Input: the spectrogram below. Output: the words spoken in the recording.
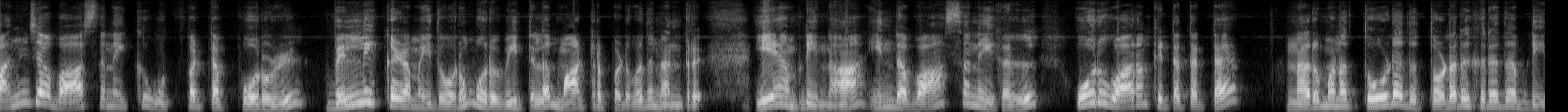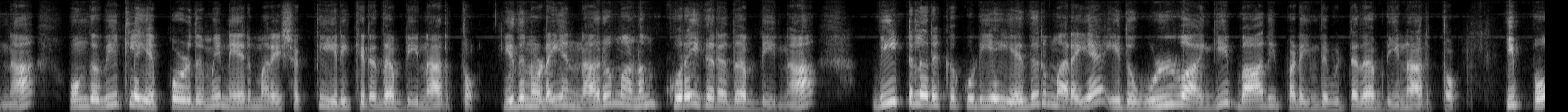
பஞ்ச வாசனைக்கு உட்பட்ட பொருள் வெள்ளிக்கிழமை தோறும் ஒரு வீட்டில் மாற்றப்படுவது நன்று. ஏன் அப்படின்னா இந்த வாசனைகள் ஒரு வாரம் கிட்டத்தட்ட நறுமணத்தோடு அது தொடருகிறது அப்படின்னா உங்க வீட்டில் எப்பொழுதுமே நேர்மறை சக்தி இருக்கிறது அப்படின்னு அர்த்தம். இதனுடைய நறுமணம் குறைகிறது அப்படின்னா வீட்டில் இருக்கக்கூடிய எதிர்மறைய இது உள்வாங்கி பாதிப்படைந்து விட்டது அப்படின்னு அர்த்தம். இப்போ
